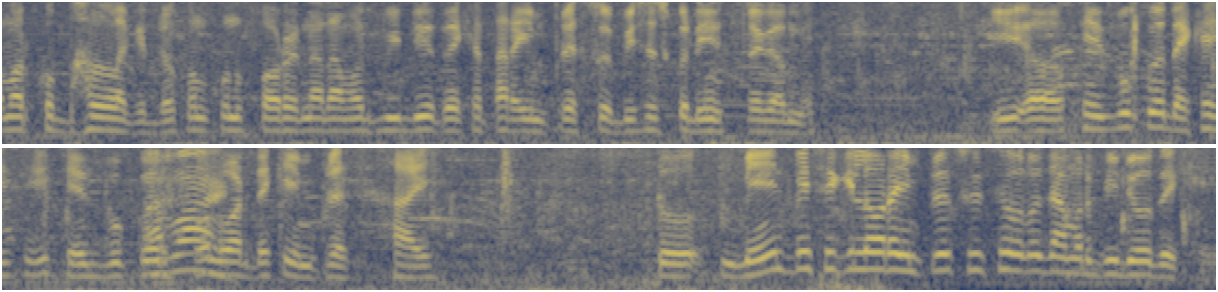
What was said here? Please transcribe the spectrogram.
আমার খুব ভালো লাগে যখন কোনো ফরেনার আমার ভিডিও দেখে তারা ইমপ্রেস হয় বিশেষ করে ইনস্টাগ্রামে ফেসবুকেও দেখাইছি ফেসবুকে ফলোয়ার দেখে ইমপ্রেস হাই তো মেইন বেসিক্যালি ওরা ইমপ্রেস হয়েছে হলো যে আমার ভিডিও দেখে।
